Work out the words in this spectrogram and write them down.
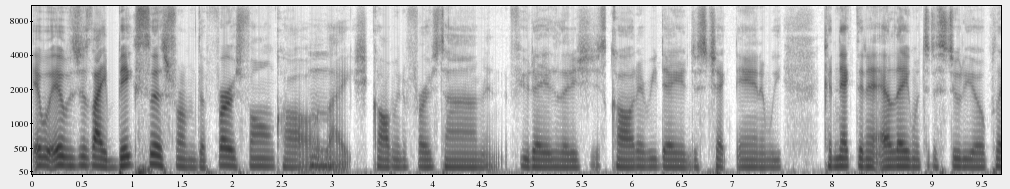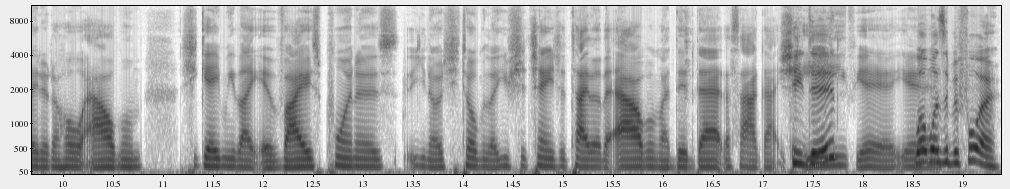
it it was just like big sis from the first phone call. Mm. Like she called me the first time, and a few days later she just called every day and just checked in, and we connected in L.A. Went to the studio, played her the whole album. She gave me like advice pointers. You know, she told me like you should change the title of the album. I did that. That's how I got. She did? Eve. Yeah, yeah. What was it before?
